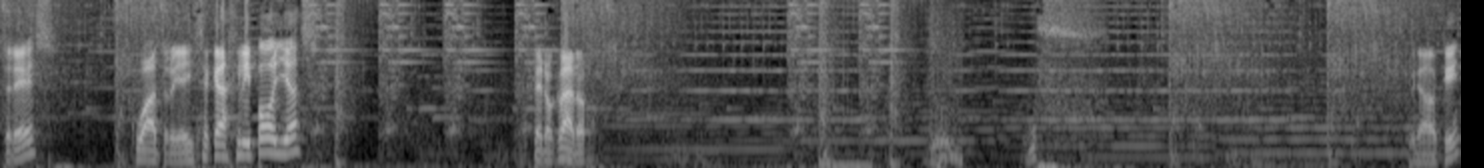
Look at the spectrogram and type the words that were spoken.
Tres Cuatro. Y ahí se queda gilipollas. Pero claro. Uf. Cuidado aquí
